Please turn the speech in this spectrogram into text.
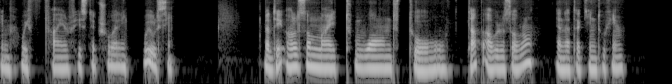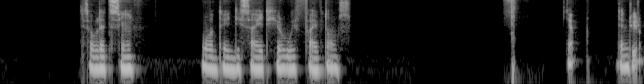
him with Fire Fist actually. We will see. But they also might want to tap our Zoro and attack into him. So let's see what they decide here with 5 dons. Yep, Denjiro.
